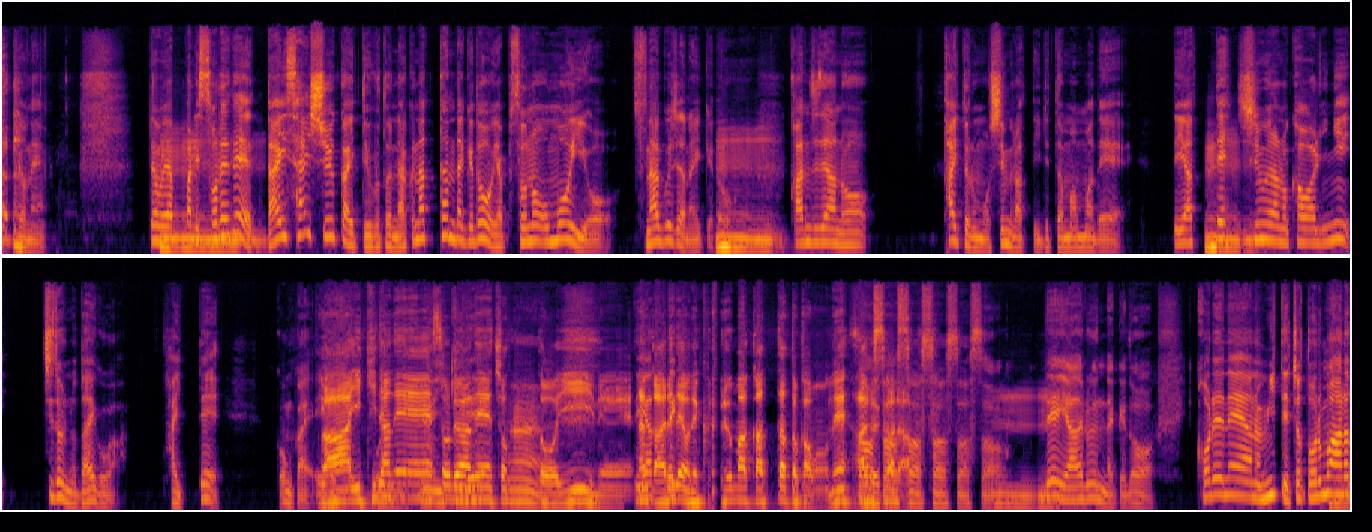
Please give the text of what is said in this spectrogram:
去年。でもやっぱりそれでうんうんうん大最終回っていうことで亡くなったんだけど、やっぱその思いをつなぐじゃないけど、うんうん感じであの、タイトルも志村って入れたまんまで、で、やって、うんうんうん志村の代わりに千鳥の大悟が入って、今回うん。ああ、粋だね。それはね、ちょっといいね。でなんかあれだやよね、車買ったとかもね、あるから。そうそうそうそうそう。うんうんでやるんだけどこれねあの見てちょっと俺も改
